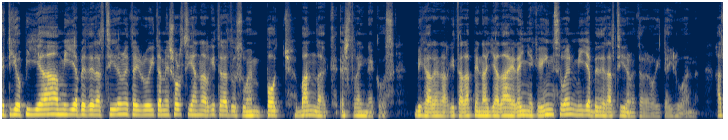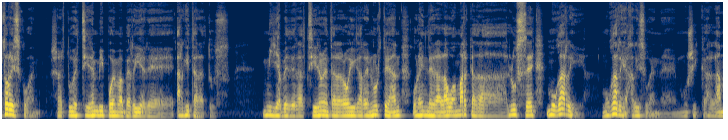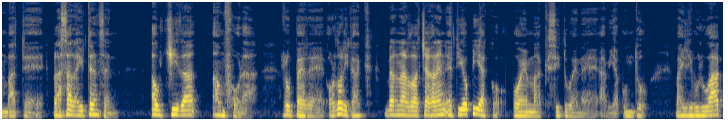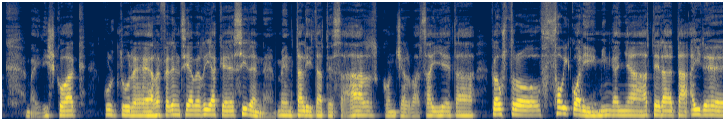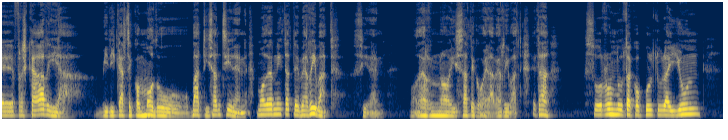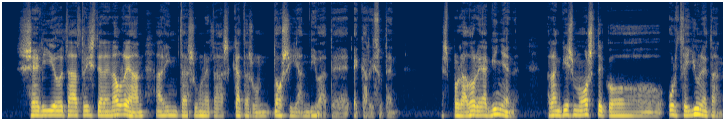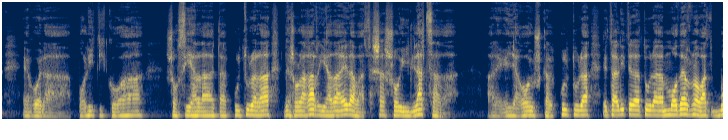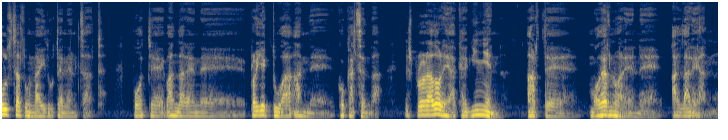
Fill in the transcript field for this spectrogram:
Etiopia mila bederatziron eta iruita mesortzian argitaratu zuen potx bandak estrainekoz. Bigarren argitarapena da ereinek egin zuen mila bederatziron eta iruita iruan. Jatorrizkoan, sartu ez ziren bi poema berri ere argitaratuz. Mila bederatziron eta garren urtean, orain dela laua marka da luze, mugarri, mugarria jarri zuen. Eh musika lan bat e, plazara iten zen. Hau txida anfora. Ruper e, Ordorikak Bernardo Atxagaren Etiopiako poemak zituen e, abia puntu. Bai liburuak, bai diskoak, kulture referentzia berriak ziren mentalitate zahar, kontserbatzaile eta klaustrofobikoari mingaina atera eta aire freskagarria birikatzeko modu bat izan ziren, modernitate berri bat ziren, moderno izateko era berri bat, eta zurrundutako kultura ilun, serio eta tristearen aurrean, harintasun eta askatasun dosi handi bat eh, ekarri zuten. Esploradoreak ginen, frankismo osteko urte iunetan egoera politikoa, soziala eta kulturala desolagarria da erabat, sasoi latza da. Are gehiago euskal kultura eta literatura moderno bat bultzatu nahi duten entzat. Pote bandaren e, proiektua han e, kokatzen da. Esploradoreak ginen arte modernoaren eh, aldarean.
